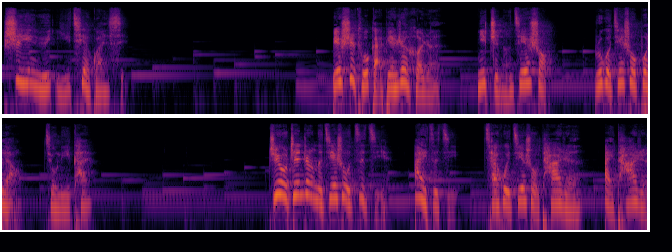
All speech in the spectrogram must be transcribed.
适应于一切关系。别试图改变任何人，你只能接受。如果接受不了，就离开。只有真正的接受自己，爱自己。才会接受他人，爱他人。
